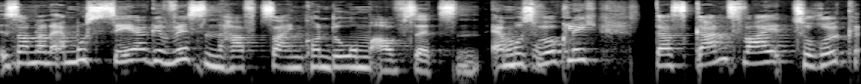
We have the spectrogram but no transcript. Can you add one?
sondern er muss sehr gewissenhaft sein Kondom aufsetzen. Er okay. muss wirklich das ganz weit zurück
